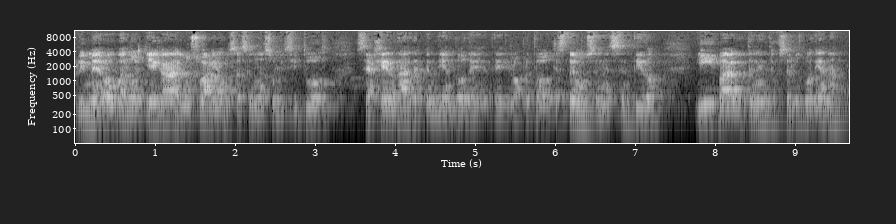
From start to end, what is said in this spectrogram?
Primero, bueno, llega el usuario, nos hace una solicitud, se agenda dependiendo de, lo apretado que estemos en ese sentido, y va el teniente José Luis Guadiana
